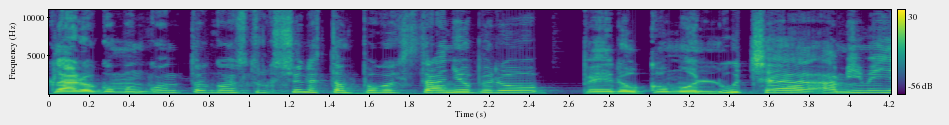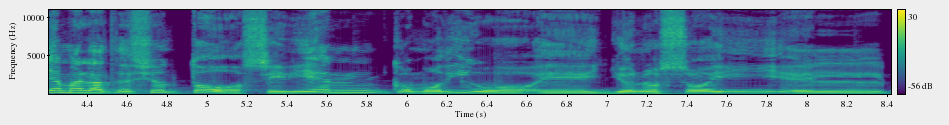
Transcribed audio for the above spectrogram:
Claro, como en cuanto a construcción está un poco extraño, pero, pero como lucha a mí me llama la atención todo. Si bien, como digo, eh, yo no soy el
